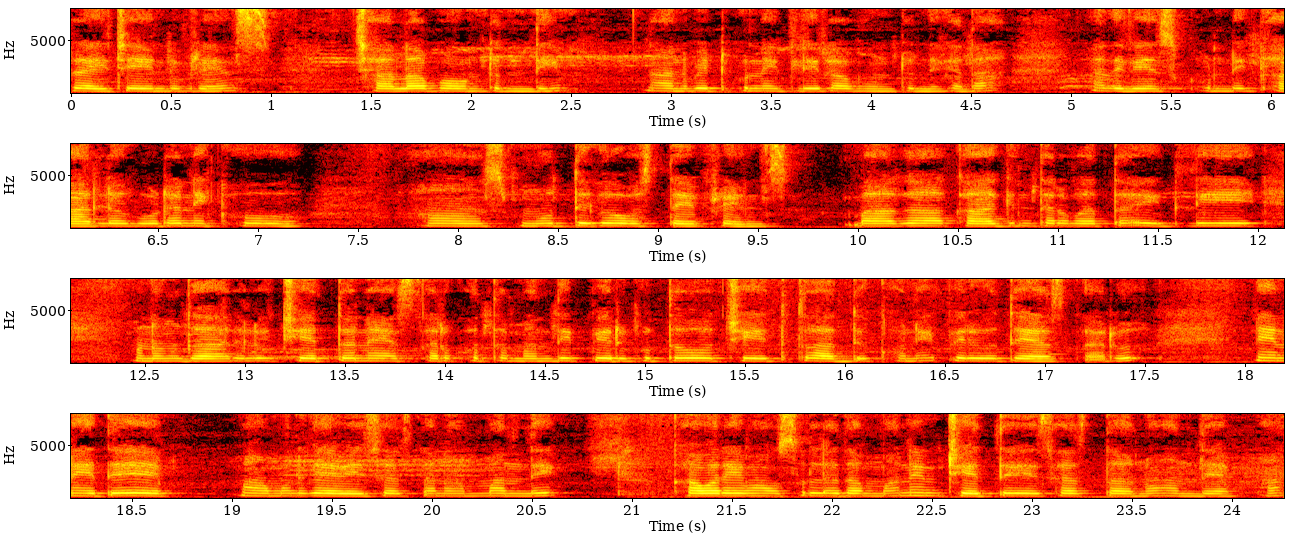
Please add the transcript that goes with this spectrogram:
ట్రై చేయండి ఫ్రెండ్స్. చాలా బాగుంటుంది. నానబెట్టుకున్న ఇడ్లీ రవ్వ ఉంటుంది కదా అది వేసుకోండి. కారులో కూడా నీకు స్మూత్గా వస్తాయి ఫ్రెండ్స్. బాగా కాగిన తర్వాత ఇడ్లీ మనం గారెలు చేత్తోనే వేస్తారు. కొంతమంది పెరుగుతో చేతితో అద్దుకొని పెరుగుతో వేస్తారు. నేనైతే మామూలుగా వేసేస్తాను. అమ్మ అంది కవర్ ఏం అవసరం లేదమ్మా నేను చేత్తో వేసేస్తాను అందే అమ్మ.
